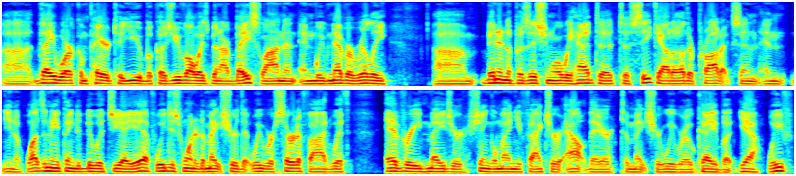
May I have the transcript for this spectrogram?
uh, they were compared to you because you've always been our baseline, and, and we've never really um, been in a position where we had to, to seek out other products. And, and, you know, wasn't anything to do with GAF. We just wanted to make sure that we were certified with every major shingle manufacturer out there to make sure we were okay. But yeah, we've,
